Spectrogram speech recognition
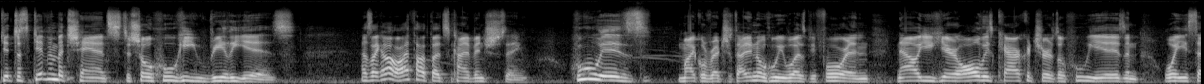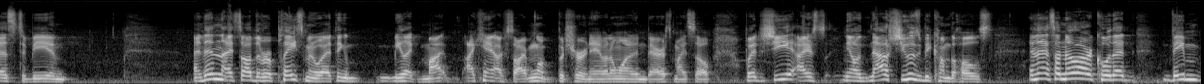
get, just give him a chance to show who he really is. I was like, oh, I thought that's kind of interesting. Who is Michael Richards. I didn't know who he was before, and now you hear all these caricatures of who he is and what he says to be, and and then I saw the replacement. Where I think me like my I can't. I'm sorry. I'm going to butcher her name. I don't want to embarrass myself. But she, I you know now she was become the host, and saw another article that they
